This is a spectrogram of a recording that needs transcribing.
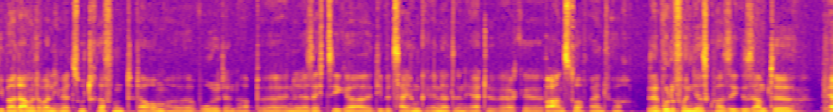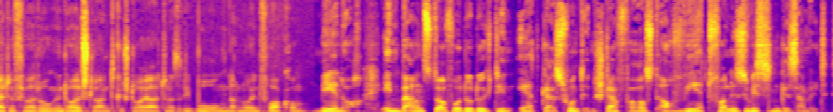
Die war damit aber nicht mehr zutreffend. Darum äh, wurde dann ab äh, Ende der 60er die Bezeichnung geändert in Erdölwerke Bahnsdorf einfach. Dann wurde von hier aus quasi die gesamte Erdölförderung in Deutschland gesteuert, also die Bohrungen nach neuen Vorkommen. Mehr noch, in Barnsdorf wurde durch den Erdgasfund in Staffhorst auch wertvolles Wissen gesammelt.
